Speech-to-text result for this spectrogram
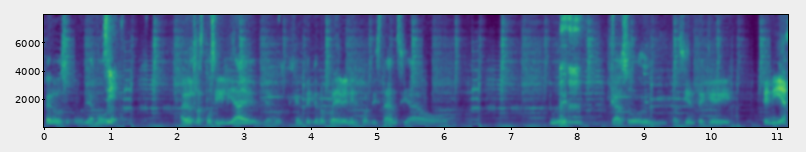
pero digamos, hay otras posibilidades, digamos, gente que no puede venir por distancia o tuve caso de un paciente que tenía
